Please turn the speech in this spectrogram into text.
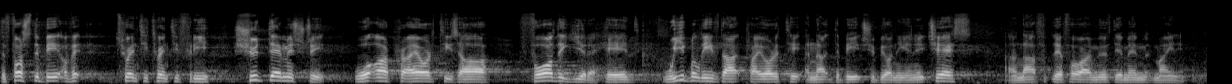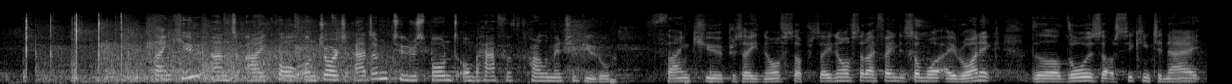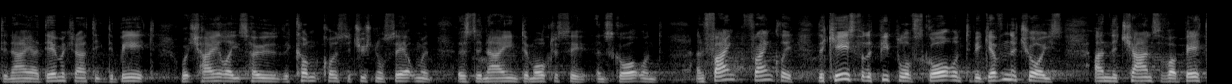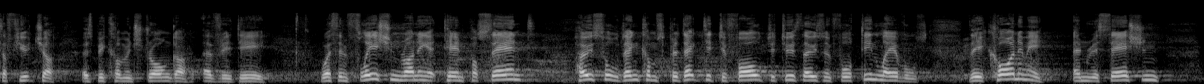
The first debate of 2023 should demonstrate what our priorities are for the year ahead. We believe that priority and that debate should be on the NHS, and that, therefore I move the amendment in my name. Thank you, and I call on George Adam to respond on behalf of the Parliamentary Bureau. Thank you, Presiding Officer. Presiding Officer, I find it somewhat ironic that there are those that are seeking to deny, deny a democratic debate which highlights how the current constitutional settlement is denying democracy in Scotland. And frank, frankly, the case for the people of Scotland to be given the choice and the chance of a better future is becoming stronger every day. With inflation running at 10%, household incomes predicted to fall to 2014 levels, the economy in recession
